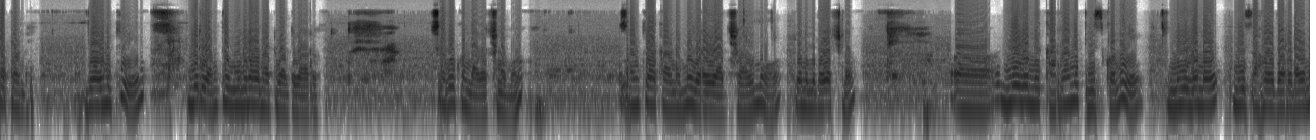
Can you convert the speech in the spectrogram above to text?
చెప్పండి. దేవునికి మీరు ఎంత విలువైనటువంటి వారు? చదువుకున్న వచనము? సంఖ్యాకాండము ఇరవై అధ్యాయము ఎనిమిదవ వచనం. నీవు నీ కర్రను తీసుకొని నీవును నీ సహోదరుడైన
